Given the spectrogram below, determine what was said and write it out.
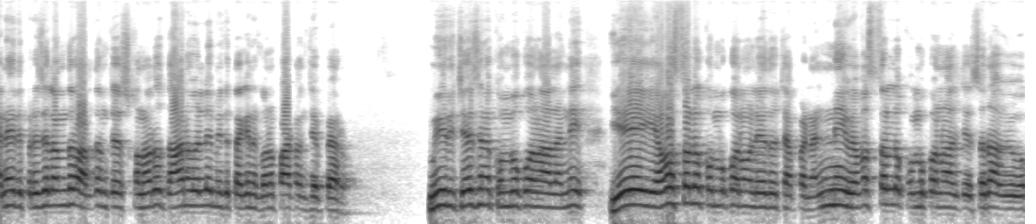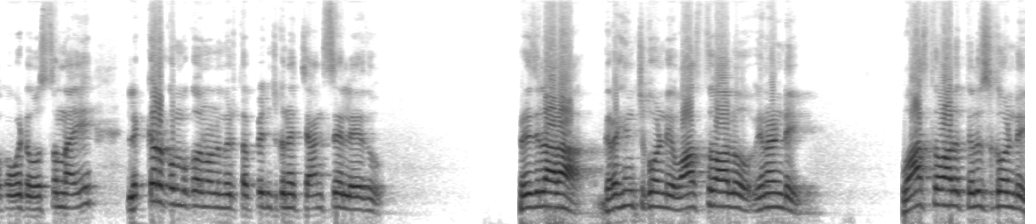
అనేది ప్రజలందరూ అర్థం చేసుకున్నారు. దానివల్లే మీకు తగిన గుణపాఠం చెప్పారు. మీరు చేసిన కుంభకోణాలన్నీ ఏ వ్యవస్థలో కుంభకోణం లేదో చెప్పండి. అన్ని వ్యవస్థల్లో కుంభకోణాలు చేశారో అవి ఒక్కొక్కటి వస్తున్నాయి. లెక్కర కుంభకోణాలు మీరు తప్పించుకునే ఛాన్సే లేదు. ప్రజలారా గ్రహించుకోండి వాస్తవాలు వినండి. వాస్తవాలు తెలుసుకోండి.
